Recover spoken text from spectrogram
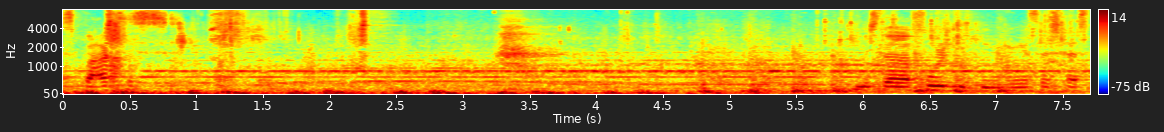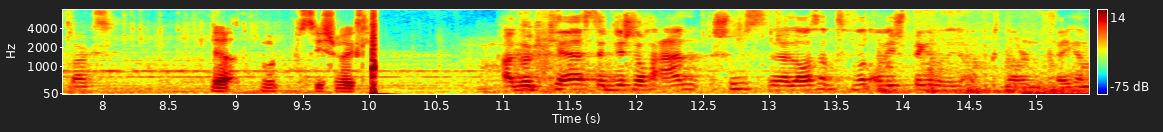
Er du Sparks ist. Du musst da full hitten gegen das Sparks. Ja, gut, Position wechseln. Also du kehrst, wenn dir noch einen Schuss in der Laus hat, sofort auf die springen und ihn abknallen, fächern.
